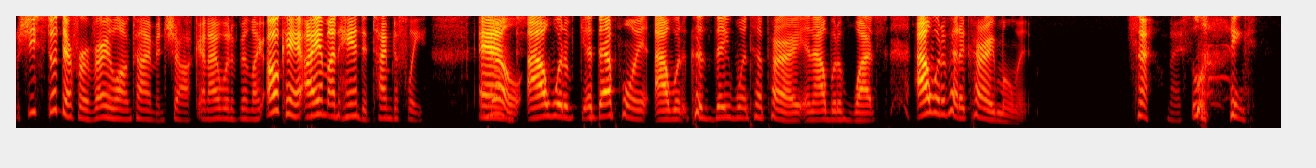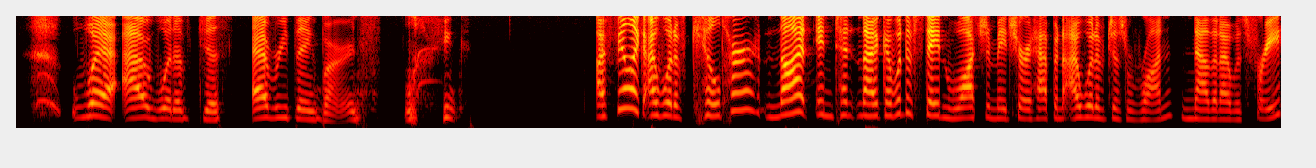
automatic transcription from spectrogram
She stood there for a very long time in shock, and I would have been like, okay, I am unhanded. Time to flee. And no, I would have at that point. I would because they went to Perry, and I would have watched. I would have had a Carrie moment, nice. like where I would have just everything burns. Like I feel like I would have killed her, not intent. Like I wouldn't have stayed and watched and made sure it happened. I would have just run now that I was free,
